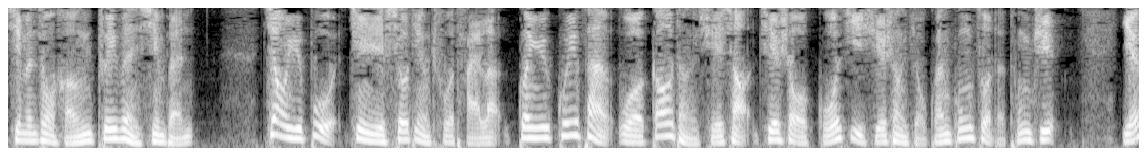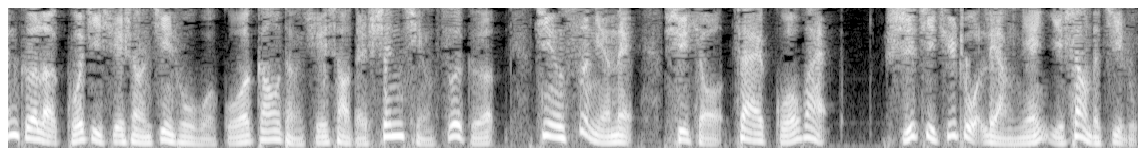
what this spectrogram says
新闻纵横追问新闻，教育部近日修订出台了关于规范我高等学校接受国际学生有关工作的通知，严格了国际学生进入我国高等学校的申请资格，近四年内需有在国外实际居住两年以上的记录。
